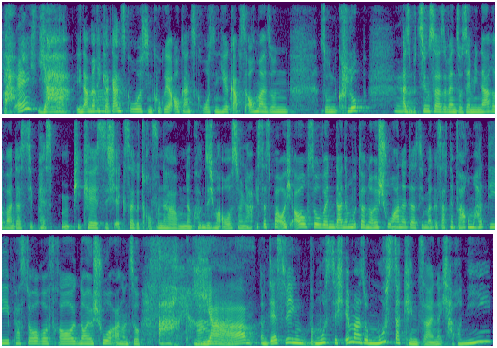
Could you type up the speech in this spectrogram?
ach, echt? Ja, in Amerika ganz groß, in Korea auch ganz groß. Und hier gab es auch mal so einen so einen Club. Also beziehungsweise, wenn so Seminare waren, dass die Pes- PKs sich extra getroffen haben. Und dann konnten sie sich mal auswählen. "Ah, Ist das bei euch auch so, wenn deine Mutter neue Schuhe anhat, dass sie mal gesagt hat, warum hat die Pastore Frau neue Schuhe an und so. Ach, krass. Ja, und deswegen musste ich immer so Musterkind sein. Ne? Ich habe auch nie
